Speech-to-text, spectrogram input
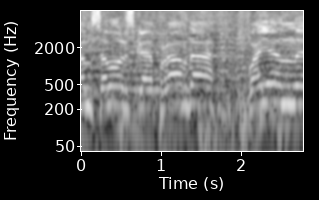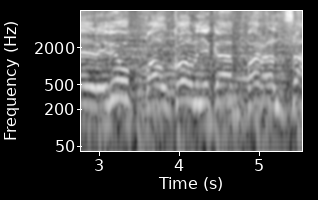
«Комсомольская правда» военное ревю полковника Баранца.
